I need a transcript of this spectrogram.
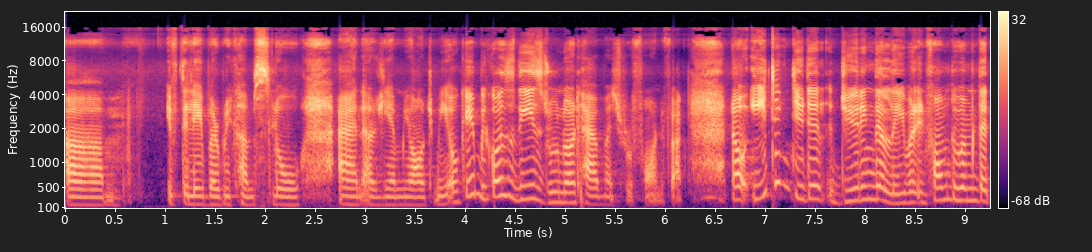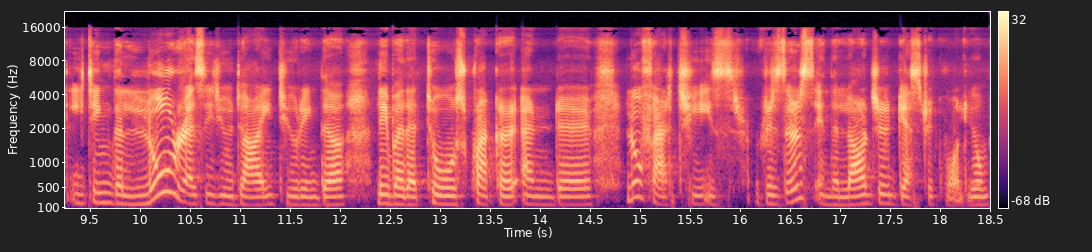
um, if the labor becomes slow and early amniotomy okay? Because these do not have much profound effect. Now eating during the labor inform the women that eating the low residue diet during the labor that toast cracker and uh, low fat cheese results in the larger gastric volume.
